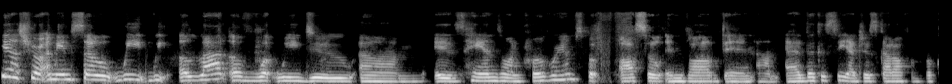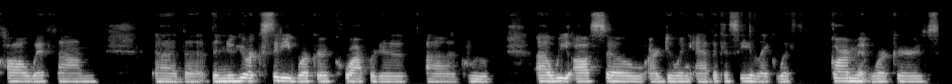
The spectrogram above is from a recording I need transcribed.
Yeah, sure. I mean, so we we a lot of what we do um, is hands-on programs, but also involved in um, advocacy. I just got off of a call with um, uh, the the New York City Worker Cooperative uh, Group. Uh, we also are doing advocacy, like with garment workers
